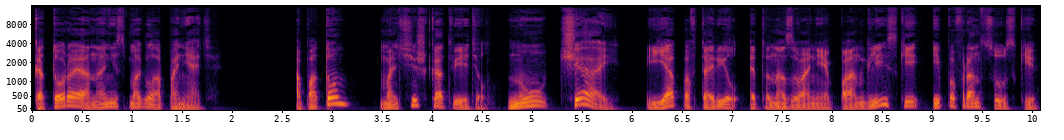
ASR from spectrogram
которое она не смогла понять. А потом мальчишка ответил «Ну, чай». Я повторил это название по-английски и по-французски.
